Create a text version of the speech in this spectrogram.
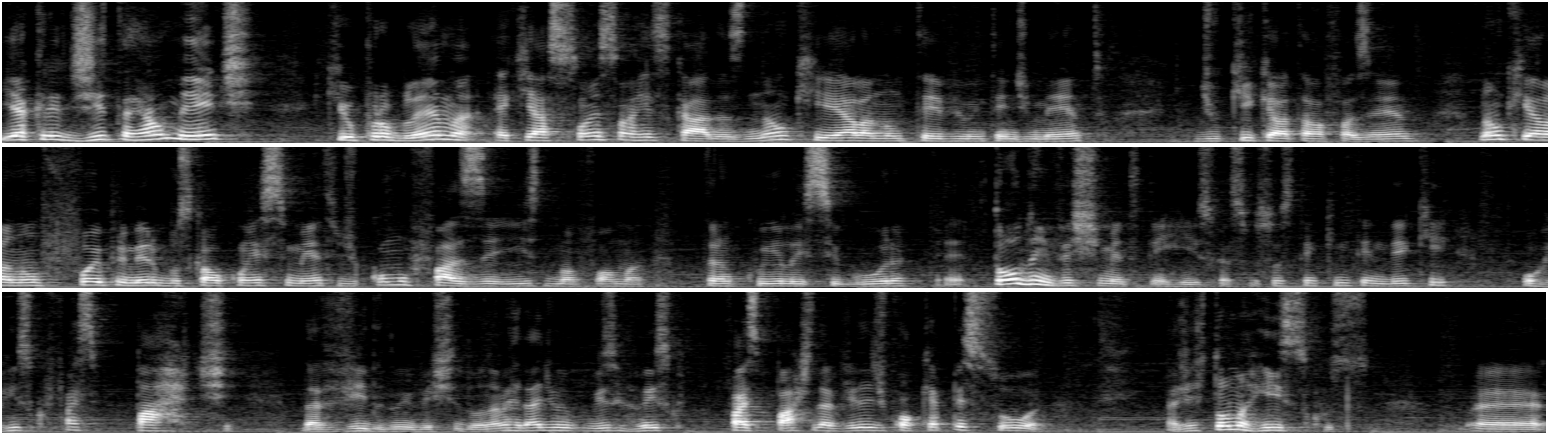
e acredita realmente que o problema é que ações são arriscadas, não que ela não teve o entendimento de o que, que ela estava fazendo, não que ela não foi primeiro buscar o conhecimento de como fazer isso de uma forma tranquila e segura. É, todo investimento tem risco, as pessoas têm que entender que o risco faz parte da vida do investidor. Na verdade, o risco faz parte da vida de qualquer pessoa. A gente toma riscos. É,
